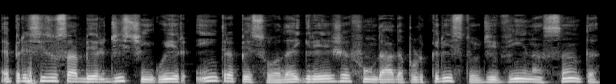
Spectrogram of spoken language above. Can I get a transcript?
É preciso saber distinguir entre a pessoa da Igreja, fundada por Cristo, divina, santa,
